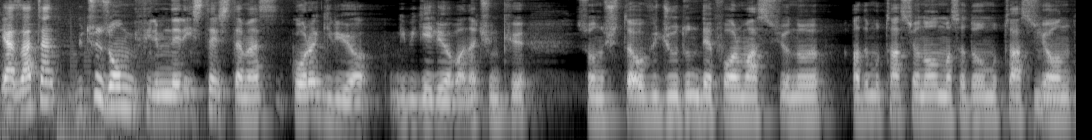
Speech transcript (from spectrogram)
Ya zaten bütün zombi filmleri ister istemez gora giriyor gibi geliyor bana. Çünkü sonuçta o vücudun deformasyonu, adı mutasyon olmasa da o mutasyon,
